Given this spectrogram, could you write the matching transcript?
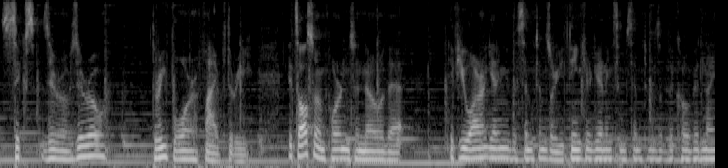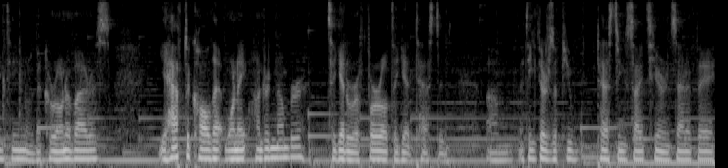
600 3453. It's also important to know that if you are getting the symptoms or you think you're getting some symptoms of the COVID 19 or the coronavirus, you have to call that 1 800 number to get a referral to get tested. Um, I think there's a few testing sites here in Santa Fe.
